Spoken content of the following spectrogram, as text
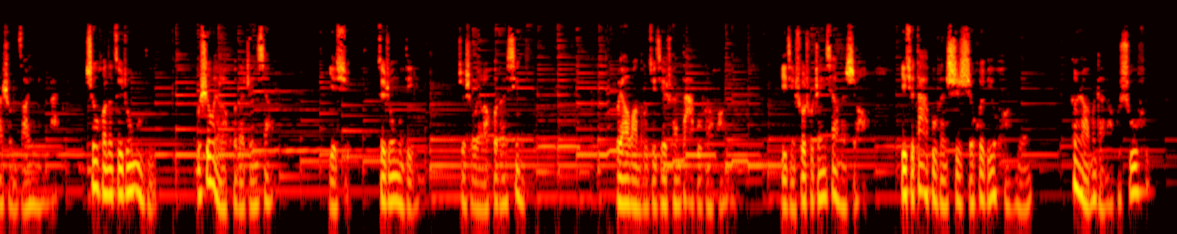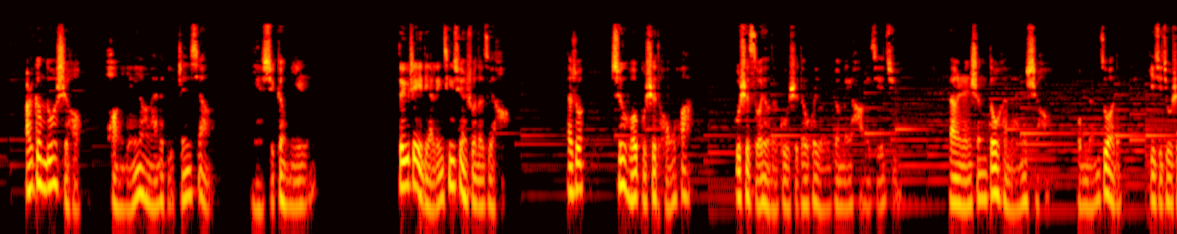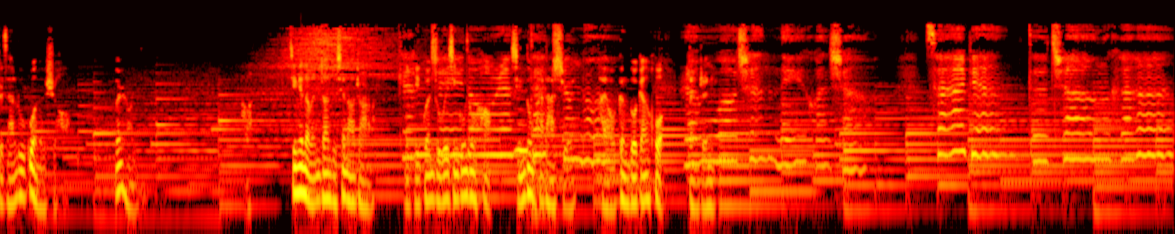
而是我们早已明白，生活的最终目的，不是为了获得真相，也许，最终目的，就是为了获得幸福。不要妄图去揭穿大部分谎言，毕竟说出真相的时候，也许大部分事实会比谎言，更让我们感到不舒服。而更多时候，谎言要来的比真相，也许更迷人。对于这一点，林清炫说的最好。他说：“生活不是童话，不是所有的故事都会有一个美好的结局。当人生都很难的时候我们能做的也许就是在路过的时候温柔一点。好了今天的文章就先到这儿了你可以关注微信公众号行动派大学还有更多干货等着你。我趁你幻想变得强悍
